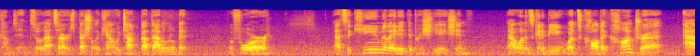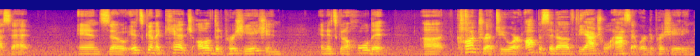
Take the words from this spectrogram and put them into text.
comes in. So that's our special account. We talked about that a little bit before. That's accumulated depreciation. That one is going to be what's called a contra asset. And so it's going to catch all of the depreciation and it's going to hold it uh, contra to or opposite of the actual asset we're depreciating.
